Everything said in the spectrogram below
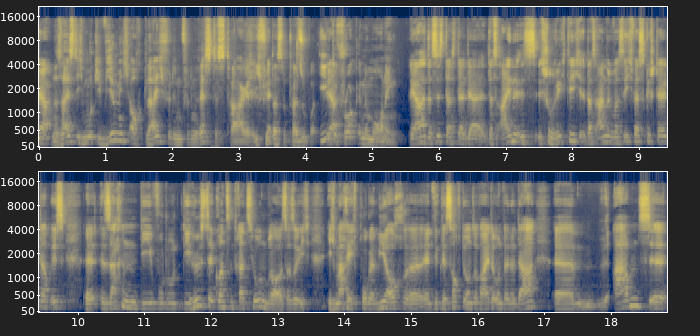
Ja. Und das heißt, ich motiviere mich auch gleich für den, für den Rest des Tages. Ich finde das total super. Eat ja. the frog in the morning. Ja, das ist das, der, der, das eine ist, ist schon richtig. Das andere, was ich festgestellt habe, ist äh, Sachen, die, wo du die höchste Konzentration brauchst. Also ich, ich mache, ich programmiere auch, äh, entwickle Software und so weiter. Und wenn du da ähm, abends äh,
